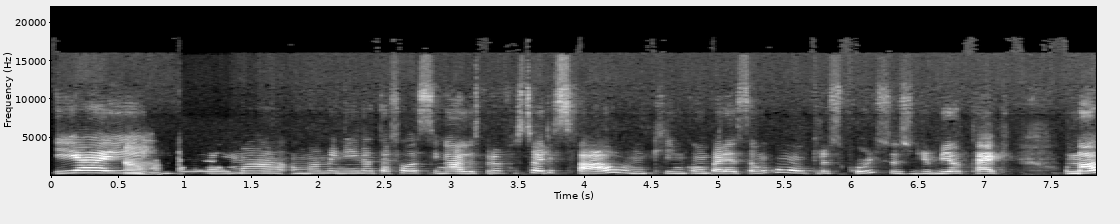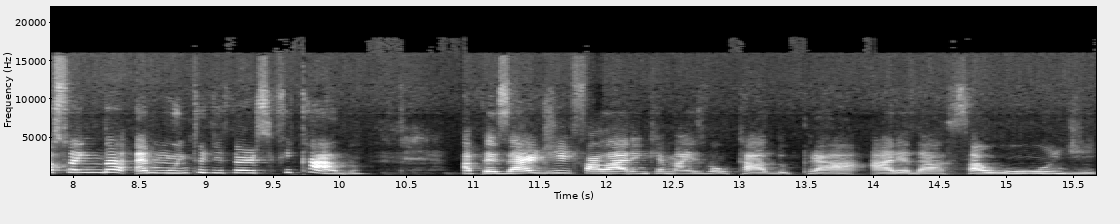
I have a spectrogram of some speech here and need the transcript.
E aí, uhum. uma, uma menina até falou assim: olha, os professores falam que, em comparação com outros cursos de biotech, o nosso ainda é muito diversificado. Apesar de falarem que é mais voltado para a área da saúde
